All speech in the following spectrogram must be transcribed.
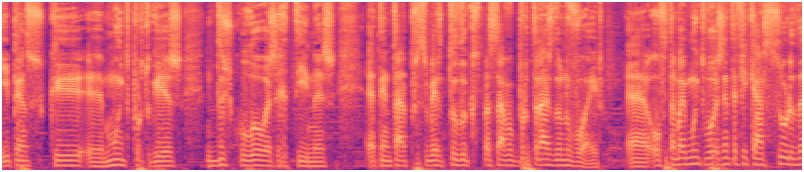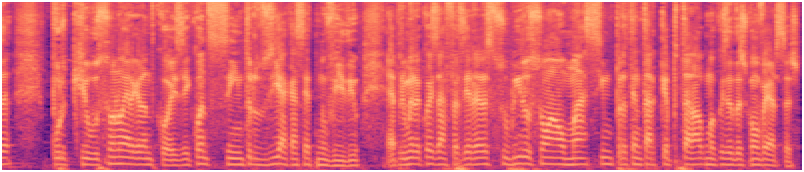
e penso que uh, muito português descolou as retinas a tentar perceber tudo o que se passava por trás do nevoeiro. Uh, houve também muito boa gente a ficar surda porque o som não era grande coisa e quando se introduzia a cassete no vídeo, a primeira coisa a fazer era subir o som ao máximo para tentar captar alguma coisa das conversas,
